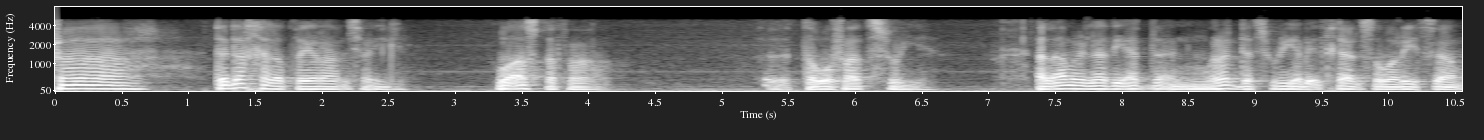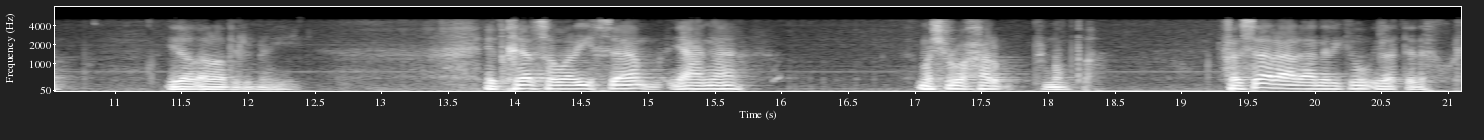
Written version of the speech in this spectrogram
فتدخل الطيران الإسرائيلي وأسقط الطوافات السورية. الأمر الذي أدى أن ردت سوريا بإدخال صواريخ سام إلى الأراضي اللبنانية. إدخال صواريخ سام يعني مشروع حرب في المنطقة. فسارع الأمريكيون إلى التدخل.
